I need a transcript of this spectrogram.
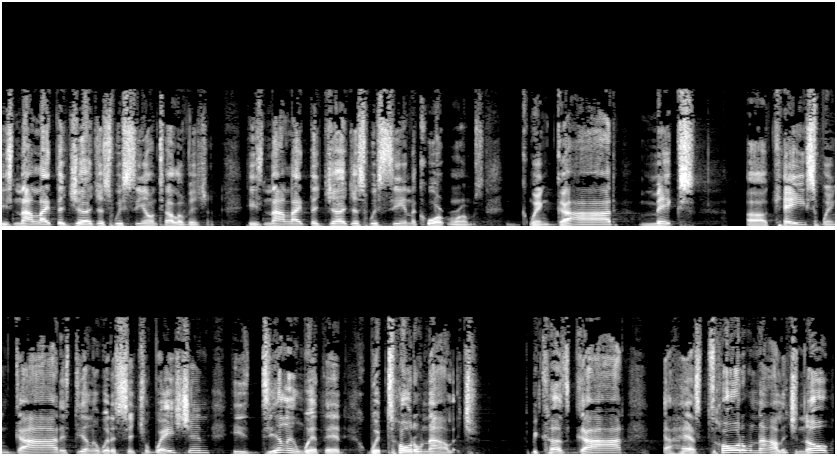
He's not like the judges we see on television. He's not like the judges we see in the courtrooms. When God makes a case, when God is dealing with a situation, he's dealing with it with total knowledge. Because God has total knowledge. No,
